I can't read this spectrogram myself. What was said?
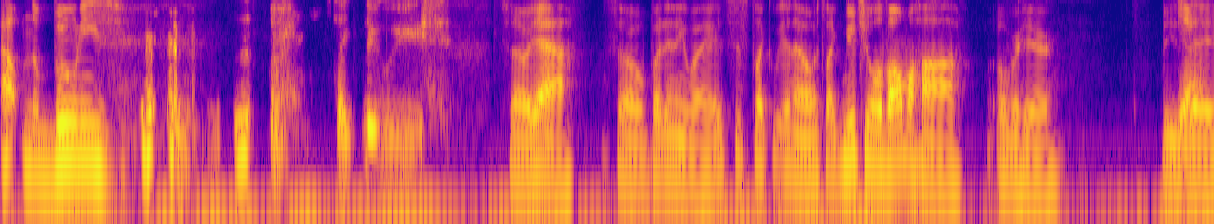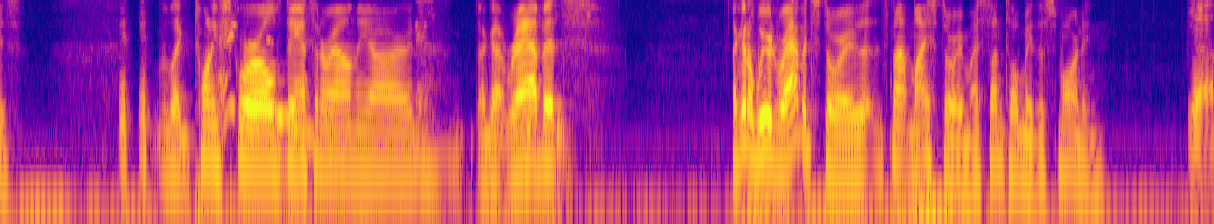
out in the boonies. St. Louis. So yeah. So but anyway, it's just like you know, it's like Mutual of Omaha over here these Yeah. days. like 20 squirrels dancing around the yard. I got rabbits. I got a weird rabbit story. that- It's not my story. My son told me this morning. Yeah.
